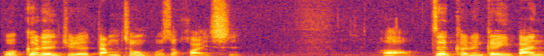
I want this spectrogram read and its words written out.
我个人觉得当中不是坏事，哦，这可能跟一般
